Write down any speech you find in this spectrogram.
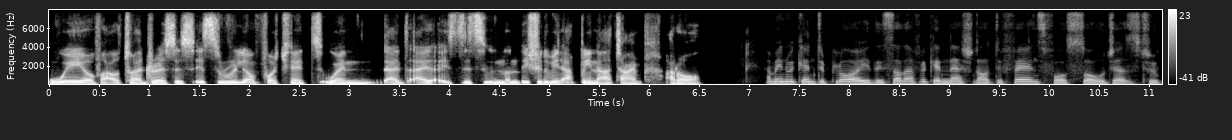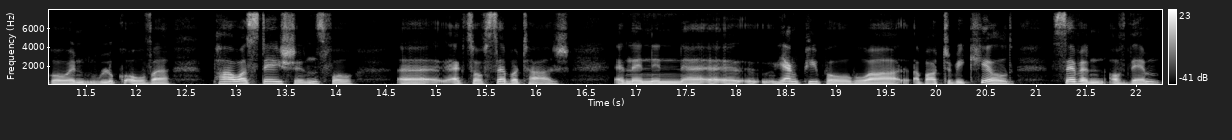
way of how to address this. It's really unfortunate when I, it's, it's, it should have been happening at our time at all. I mean, we can deploy the South African National Defence Force soldiers to go and look over power stations for uh, acts of sabotage. And then in uh, uh, young people who are about to be killed, seven of them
